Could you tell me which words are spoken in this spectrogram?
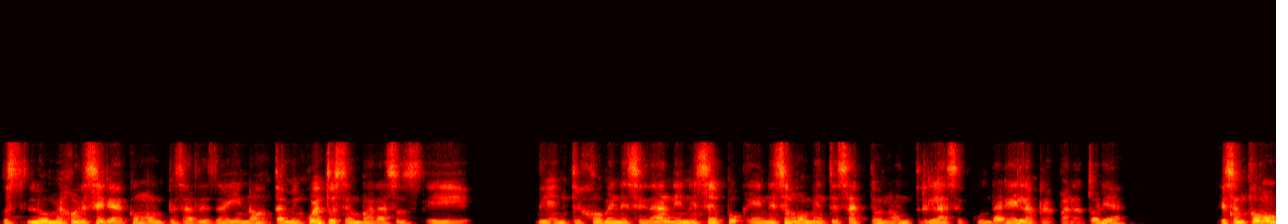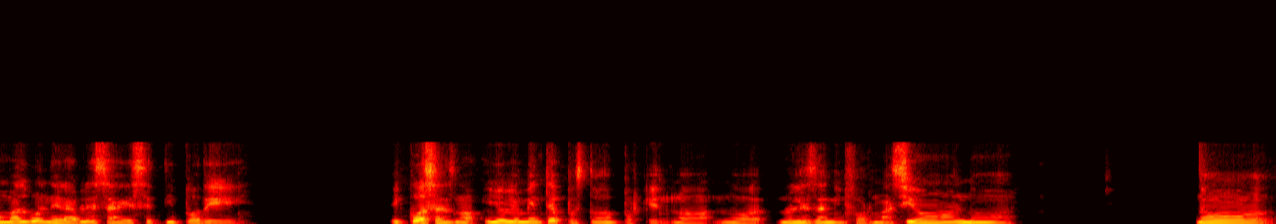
pues lo mejor sería como empezar desde ahí, ¿no? También cuántos embarazos eh, entre jóvenes se dan en ese, en ese momento exacto, ¿no? Entre la secundaria y la preparatoria, que son como más vulnerables a ese tipo de, de cosas, ¿no? Y obviamente, pues todo porque no, no, no les dan información, no, no,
